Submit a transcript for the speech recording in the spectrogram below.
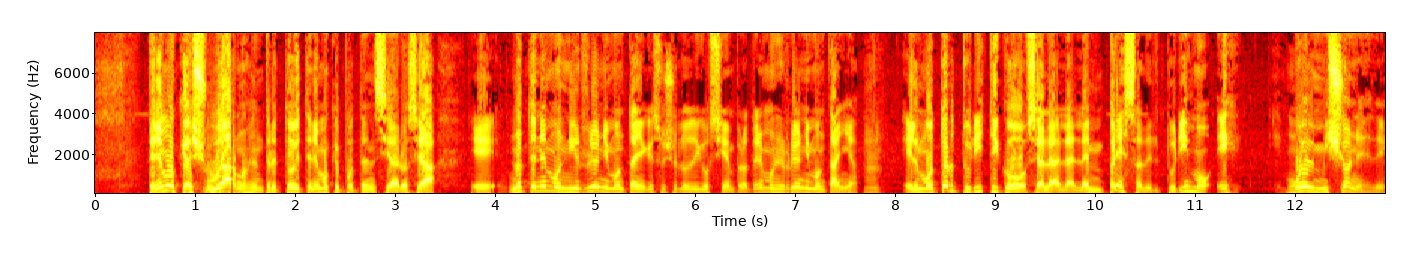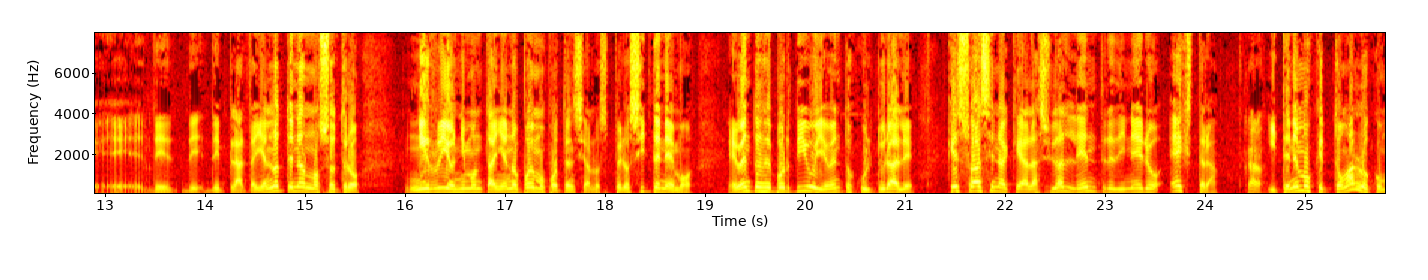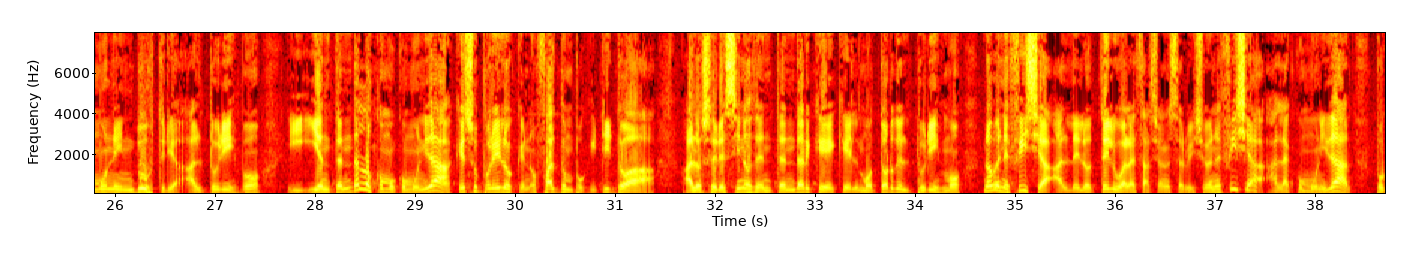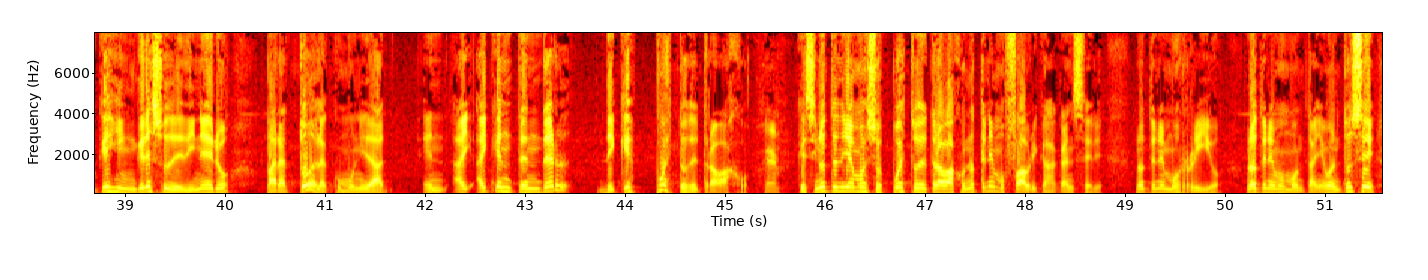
tenemos que ayudarnos entre todos y tenemos que potenciar. O sea, eh, no tenemos ni río ni montaña, que eso yo lo digo siempre, no tenemos ni río ni montaña. Mm. El motor turístico, o sea, la, la- la empresa del turismo es mueve millones de, eh, de- de- de plata. Y al no tener nosotros ni ríos ni montaña, no podemos potenciarlos. Pero sí tenemos eventos deportivos y eventos culturales, que eso hacen a que a la ciudad le entre dinero extra. Claro. Y tenemos que tomarlo como una industria al turismo y, y entenderlo como comunidad, que eso por ahí lo que nos falta un poquitito a, a los cerecinos de entender que, que el motor del turismo no beneficia al del hotel o a la estación de servicio, beneficia a la comunidad, porque es ingreso de dinero para toda la comunidad. En- hay, hay que entender de qué es puestos de trabajo. Sí. Que si no tendríamos esos puestos de trabajo, no tenemos fábricas acá en Cere, no tenemos río, no tenemos montaña. Bueno, entonces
